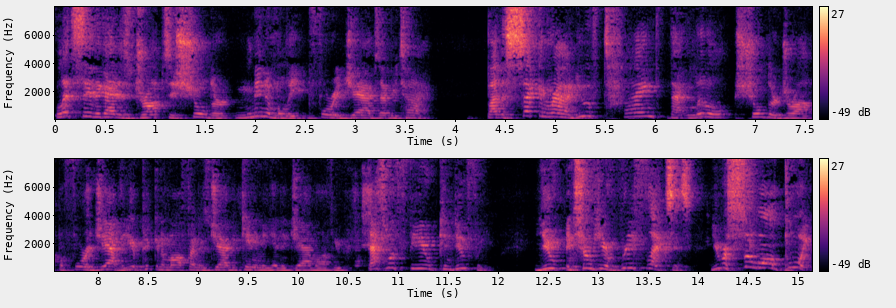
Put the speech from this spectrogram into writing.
let's say the guy just drops his shoulder minimally before he jabs every time. By the second round, you have timed that little shoulder drop before a jab that you're picking him off on his jab. You can't even get a jab off you. That's what fear can do for you. You, in terms of your reflexes, you were so on point.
